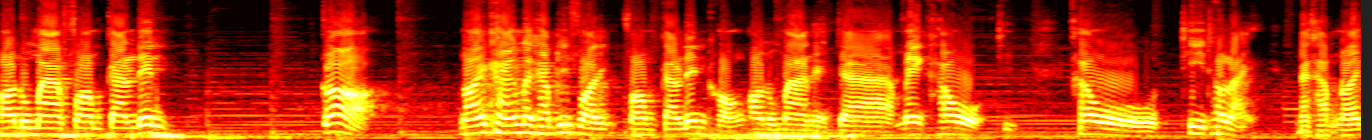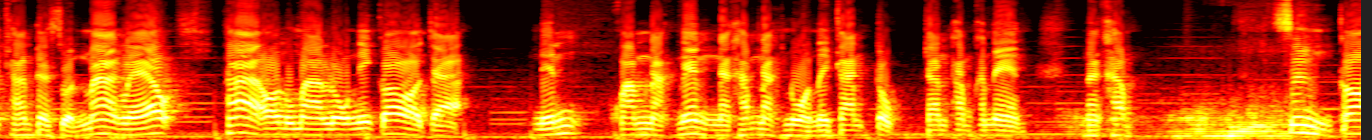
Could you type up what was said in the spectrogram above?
อรอุมาฟอร์มการเล่น ก็น้อยครั้งนะครับที่ฟอร์มฟอร์มการเล่นของอรอุมาเนี่ยจะไม่เข้าที่เข้าที่เท่าไหร่นะครับ น้อยครั้งแต่ส่วนมากแล้ว ถ้าอรอุมาลงนี่ก็จะเน้น ความหนักแน่นนะครับหนักหน่วงในการตบการทำคะแนนนะครับ ซึ่งก็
